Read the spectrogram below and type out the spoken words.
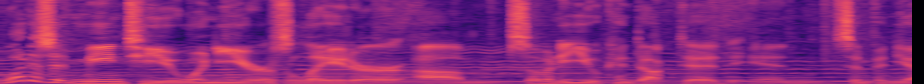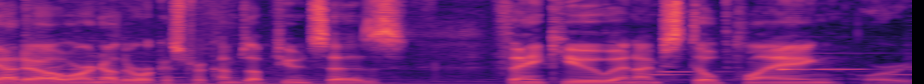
what does it mean to you when years later um, somebody you conducted in Sinfonietta or another orchestra comes up to you and says, Thank you, and I'm still playing? Or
